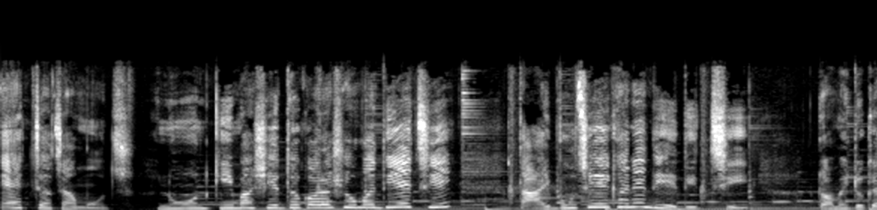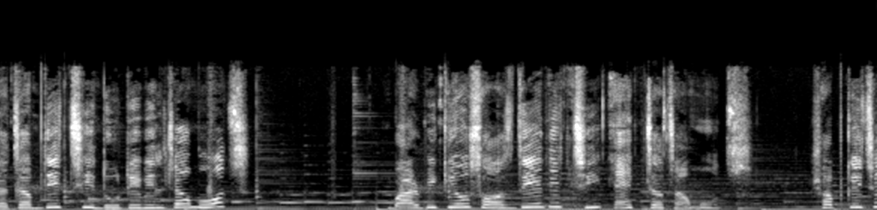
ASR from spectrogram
এক চা চামচ। নুন কিমা সেদ্ধ করার সময় দিয়েছি, তাই বুঝে এখানে দিয়ে দিচ্ছি। টমেটো ক্যাচাপ দিচ্ছি, দু টেবিল চামচ। বারবিকিউ সস দিয়ে দিচ্ছি, এক চা চামচ। সব কিছু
